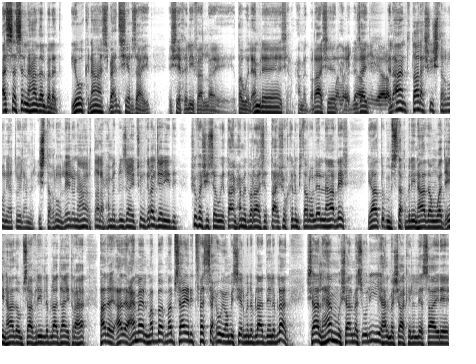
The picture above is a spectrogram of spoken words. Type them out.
أسس لنا هذا البلد. يوك ناس بعد الشيخ زايد. الشيخ خليفة الله يطول عمره الشيخ محمد بن راشد محمد بن زايد. الآن طالع شو يشتغلون يا طويل العمر؟ يشتغلون ليل ونهار. طالع محمد بن زايد شوف اقرا الجريدة شوف إيش يسوي. طالع محمد بن راشد طالع شوف كلهم يشتغلون ليل نهار ليش؟ يا مستقبلين هذا ومودعين هذا ومسافرين لبلاد هاي ترى هذا هذا عمل ما ما بساير يتفسحوا يوم يصير من بلاد لين بلاد. شال هم وشال مسؤولية هالمشاكل اللي صايرة.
